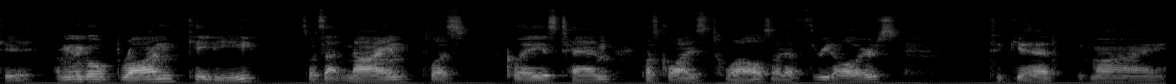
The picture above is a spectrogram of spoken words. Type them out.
Okay, I'm gonna go Bron KD. So it's at nine plus Klay is ten plus Kawhi is twelve. So I got three dollars to get my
